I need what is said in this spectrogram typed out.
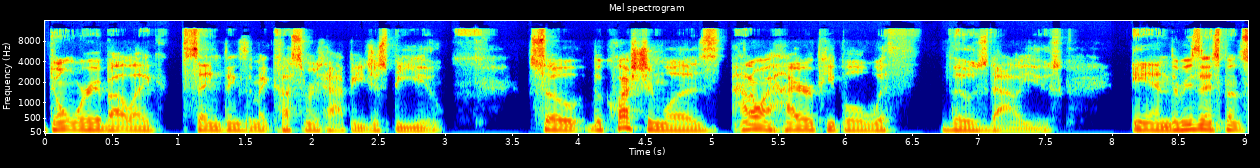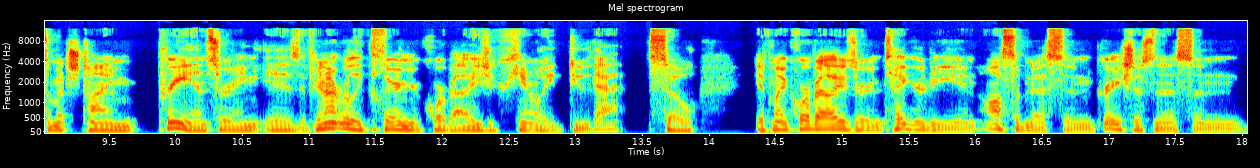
don't worry about like saying things that make customers happy just be you so the question was how do i hire people with those values and the reason i spent so much time pre-answering is if you're not really clear on your core values you can't really do that so if my core values are integrity and awesomeness and graciousness and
